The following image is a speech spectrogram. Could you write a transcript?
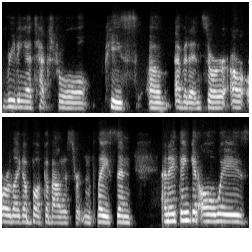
reading a textual piece of evidence or, or, or like a book about a certain place. And, and I think it always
